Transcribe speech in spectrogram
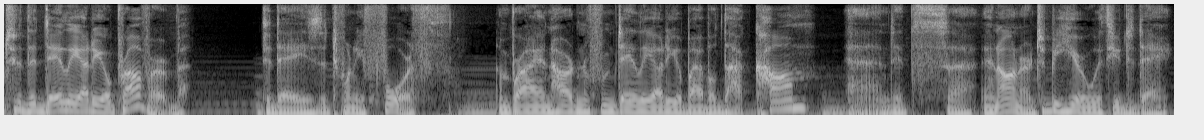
to the Daily Audio Proverb. Today is the 24th. I'm Brian Hardin from dailyaudiobible.com, and it's uh, an honor to be here with you today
